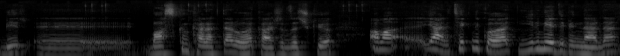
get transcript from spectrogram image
bir e, baskın karakter olarak karşımıza çıkıyor. Ama e, yani teknik olarak 27 binlerden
